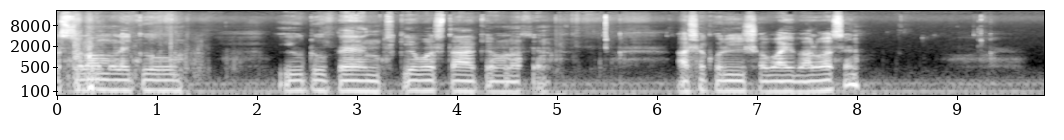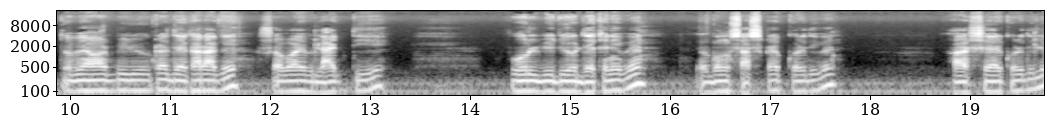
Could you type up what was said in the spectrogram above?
আসসালামু আলাইকুম ইউটিউব ফ্রেন্ড কী অবস্থা? কেমন আছেন? আশা করি সবাই ভালো আছেন। তবে আমার ভিডিওটা দেখার আগে সবাই লাইক দিয়ে ফুল ভিডিও দেখে নেবেন এবং সাবস্ক্রাইব করে দিবেন আর শেয়ার করে দিলে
